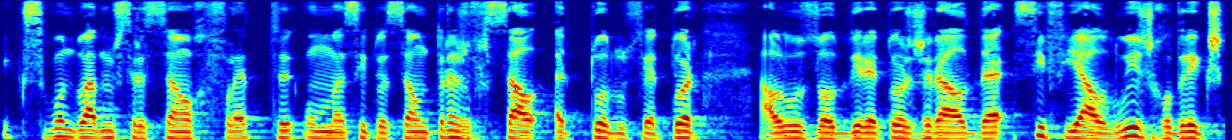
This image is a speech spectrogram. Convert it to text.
e que, segundo a administração, reflete uma situação transversal a todo o setor. À luz ao diretor-geral da Cifial, Luís Rodrigues,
